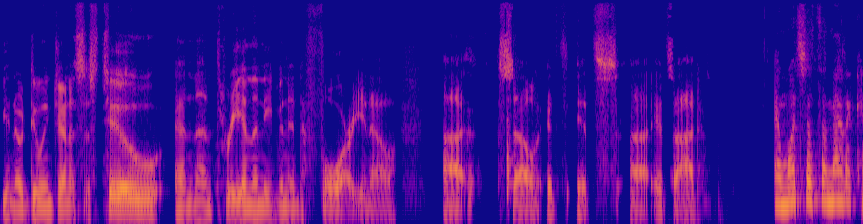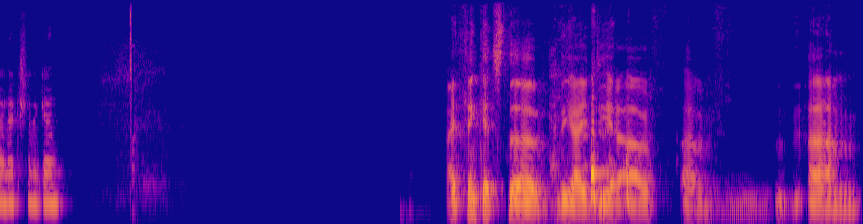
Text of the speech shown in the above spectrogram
you know, doing Genesis 2 and then 3 and then even into 4, you know. Uh, so it's it's uh, it's odd. And what's the thematic connection again? I think it's the, the idea of, of, um,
